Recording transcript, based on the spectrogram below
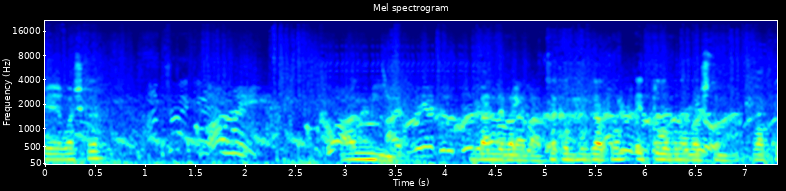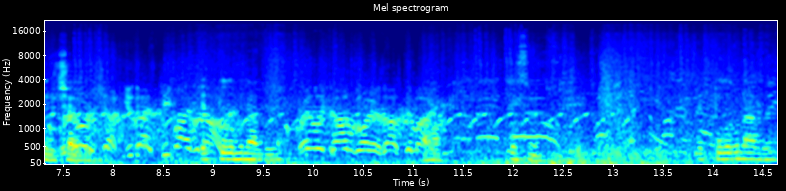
Ee başka? To the Ben de beraber. Takım Burgerton et dolabına ulaştım. Raptor içeride. Et dolabı nerede. Aha. Mı? Et dolabı nerede?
